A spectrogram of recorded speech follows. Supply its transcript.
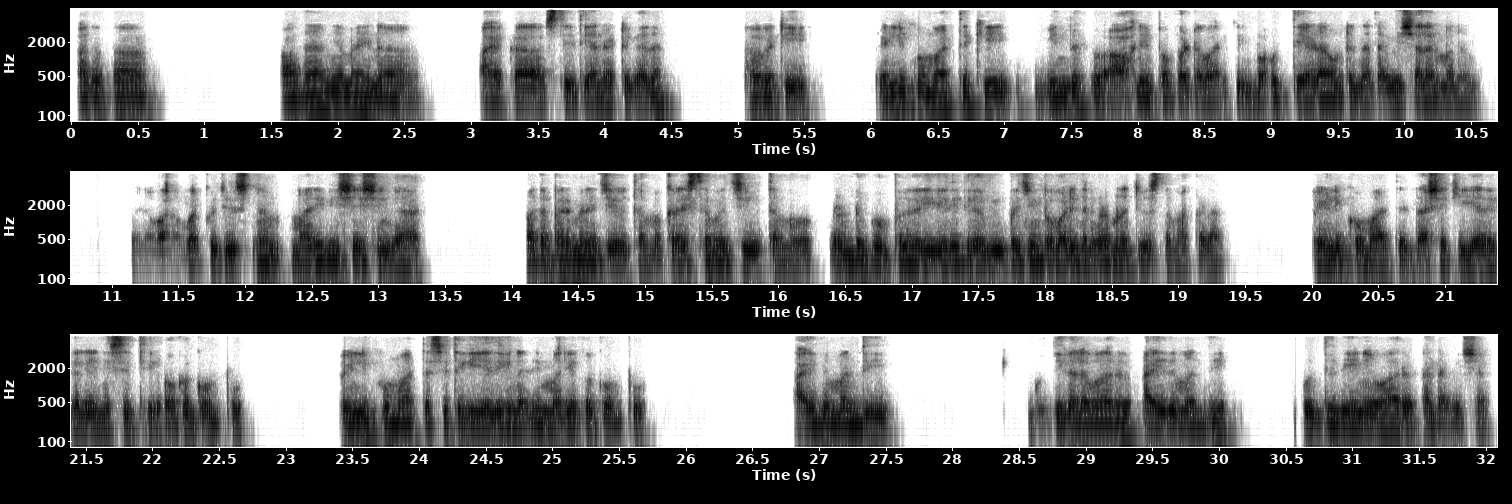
అదొక ప్రాధాన్యమైన ఆ యొక్క స్థితి అన్నట్టు కదా. కాబట్టి పెళ్ళి కుమార్తెకి విందుకు ఆహ్వానింపబడ్డ వారికి బహు తేడా ఉంటుందన్న విషయాలను మనం వారం వరకు చూసినాం. మరి విశేషంగా మతపరమైన జీవితము క్రైస్తవ జీవితము రెండు గుంపులుగా ఏ రీతిగా విభజింపబడిందని కూడా మనం చూస్తాం అక్కడ. పెళ్ళి కుమార్తె దశకి ఎదగలేని స్థితి ఒక గుంపు. పెళ్ళి కుమార్తె స్థితికి ఎదిగినది మరి ఒక గుంపు. ఐదు మంది బుద్ధి గలవారు ఐదు మంది బుద్ధి లేనివారు అన్న విషయం.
